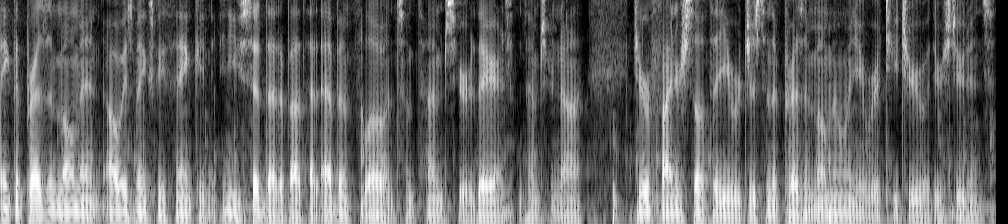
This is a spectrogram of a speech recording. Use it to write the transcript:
I think the present moment always makes me think, and, and, you said that about that ebb and flow, and sometimes you're there and sometimes you're not. Did you ever find yourself that you were just in the present moment when you were a teacher with your students?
